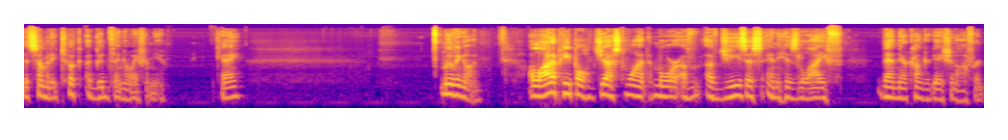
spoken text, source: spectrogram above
that somebody took a good thing away from you. Okay? Moving on. A lot of people just want more of, of Jesus and his life than their congregation offered.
